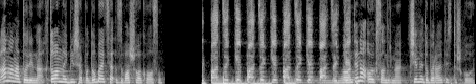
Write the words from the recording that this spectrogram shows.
Жанна Анатолівна, хто вам найбільше подобається з вашого класу? Пацики, пацики, пацики, пацики. Валентина Олександрівна, чим ви добираєтесь до школи?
